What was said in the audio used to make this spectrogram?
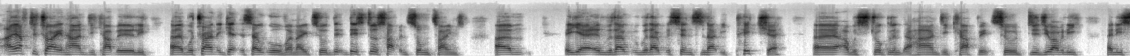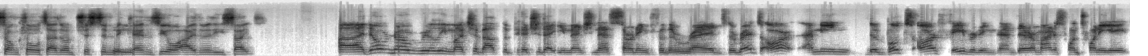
I have to try and handicap early. Uh, we're trying to get this out overnight, so th- this does happen sometimes. Um, yeah, and without without the Cincinnati pitcher, uh, I was struggling to handicap it. So, did you have any any strong thoughts either on Triston McKenzie or either of these sides? I don't know really much about the pitcher that you mentioned that's starting for the Reds. The Reds are, I mean, the books are favoriting them. They're a minus 128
